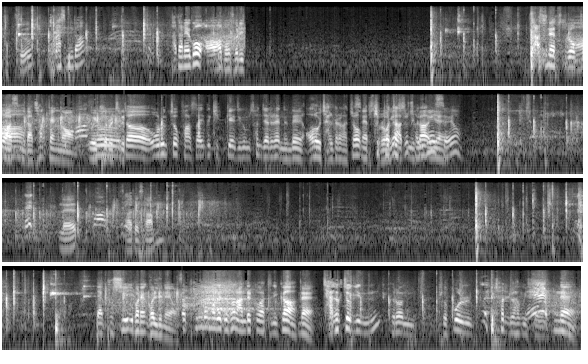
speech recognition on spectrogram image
하트 돌았습니다. 받아내고 어 모서리. 스냅 스트로크 아. 좋았습니다. 장펑룽 의표를 그, 찌르. 저 오른쪽 포사이드 깊게 지금 선제를 했는데 어우 잘 들어갔죠. 스냅 스트로크가 아주? 예. 절묘했어요. 넷. Let one, 4대 3. 백푸시 이번엔 걸리네요. 예. 평범하게 줘서는 안될 것 같으니까 네. 자극적인 그런 그 볼 처리를 하고 있어요. 네.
